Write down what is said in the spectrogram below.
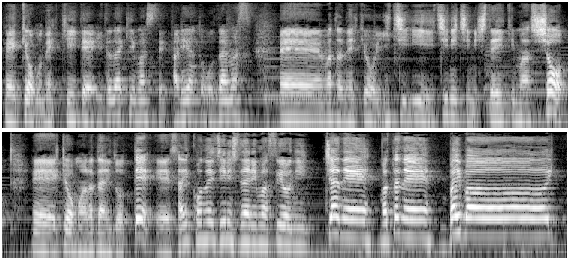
えー、今日もね、聞いていただきましてありがとうございます。えー、またね、今日一いい一日にしていきましょうしょう。えー、今日もあなたにとって、えー、最高の一日になりますように。じゃあね、またね、バイバーイ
